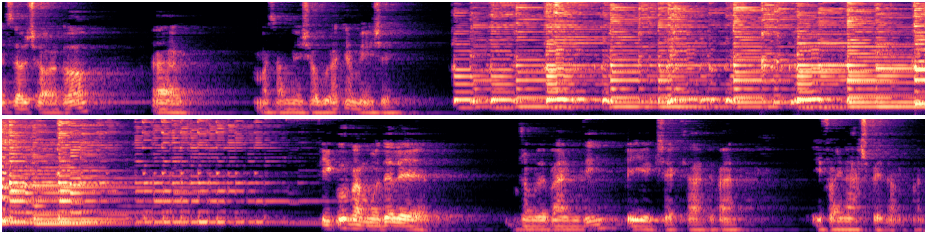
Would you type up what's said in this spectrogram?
حصار چارگاه در مثلا نیشابورک میشه. فیگور و مدل جمله بندی به یک شکل تقریبا ایفای نقش پیدا می‌کنه.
